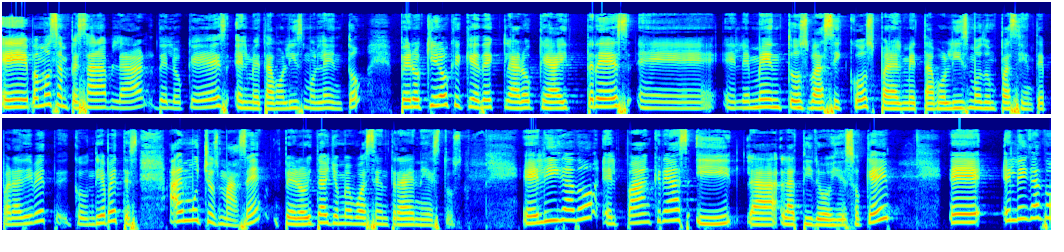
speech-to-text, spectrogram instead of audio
eh, vamos a empezar a hablar de lo que es el metabolismo lento, pero quiero que quede claro que hay tres eh, elementos básicos para el metabolismo de un paciente con diabetes. Hay muchos más, ¿eh? pero ahorita yo me voy a centrar en estos. El hígado, el páncreas y la, la tiroides, ¿ok? Eh, el hígado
